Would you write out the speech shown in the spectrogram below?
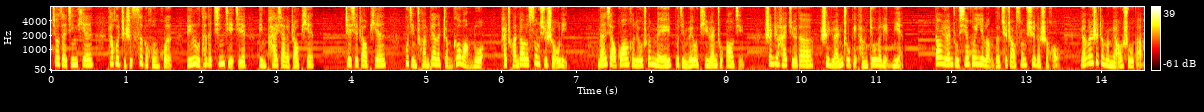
就在今天，他会指示四个混混凌辱他的亲姐姐，并拍下了照片。这些照片不仅传遍了整个网络，还传到了宋旭手里。南小光和刘春梅不仅没有替原主报警，甚至还觉得是原主给他们丢了脸面。当原主心灰意冷地去找宋旭的时候，原文是这么描述的：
